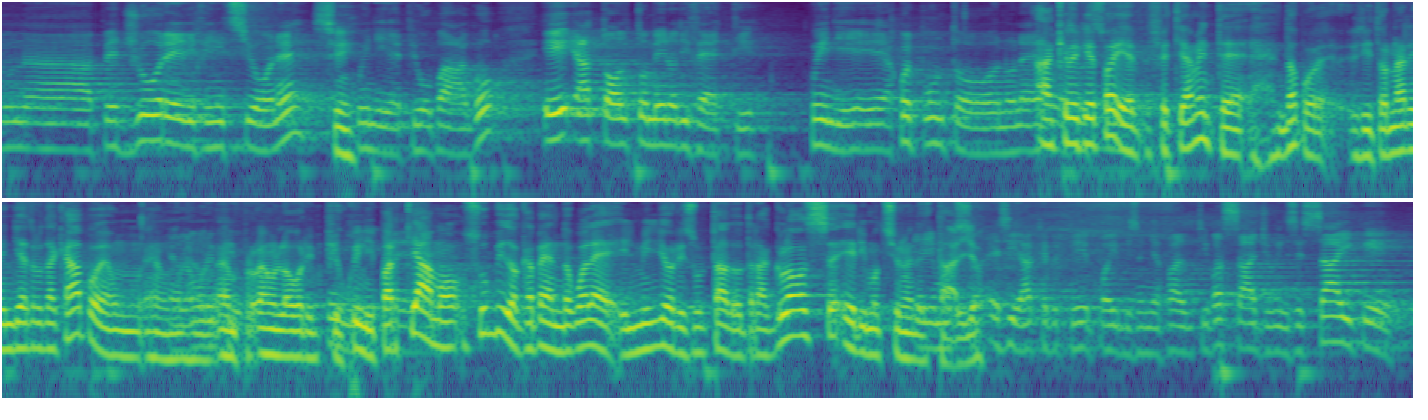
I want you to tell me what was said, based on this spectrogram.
una peggiore definizione, sì. quindi è più opaco e ha tolto meno difetti. Quindi eh, a quel punto non è... Anche perché poi effettivamente dopo ritornare indietro da capo è un, è un, è un, lavoro, in è un lavoro, in più. Quindi, quindi partiamo eh, subito capendo qual è il miglior risultato tra gloss e rimozione del rimozione, taglio. Eh sì, anche perché poi bisogna fare tutti i passaggi, quindi se sai che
